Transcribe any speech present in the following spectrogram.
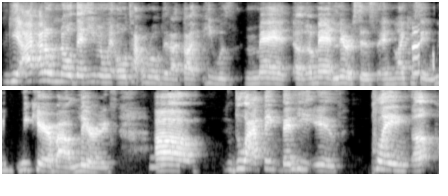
yeah, I, I, don't know that even with Old Town Road that I thought he was mad, uh, a mad lyricist, and like you said, we we care about lyrics. Um, do I think that he is playing up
